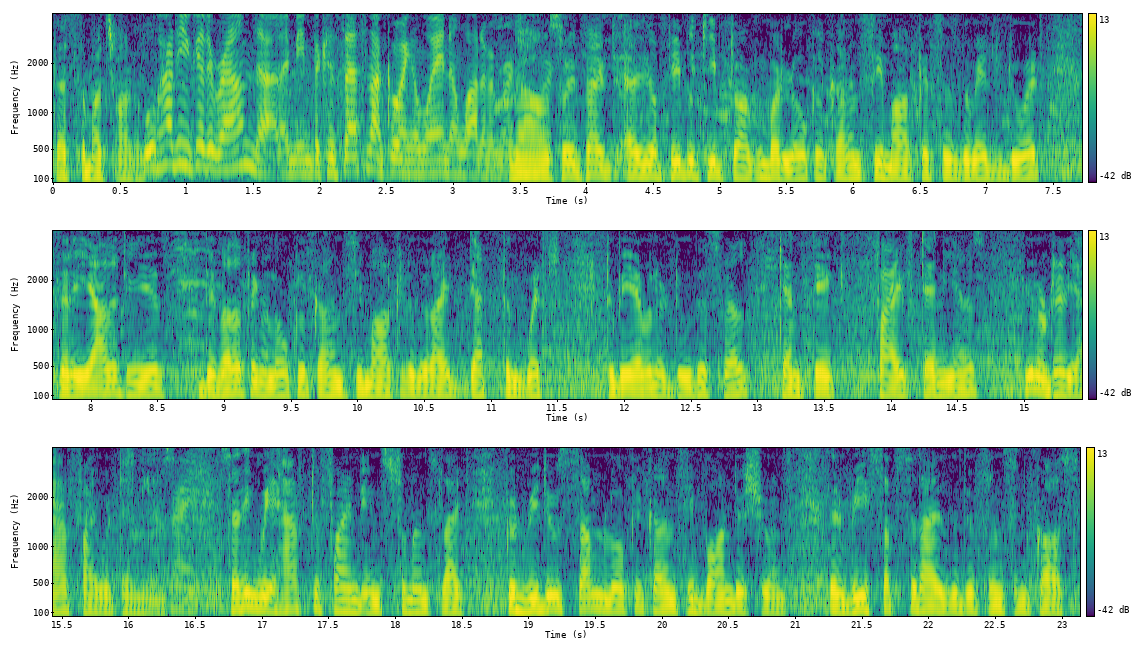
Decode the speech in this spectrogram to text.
That's the much harder Well, how do you get around that? I mean, because that's not going away in a lot of emerging No, markets. so in fact, uh, you know, people keep talking about local currency markets as the way to do it. The reality is developing a local currency market of the right depth and width to be able to do this well can take five, ten years. We don't really have five or ten years. Right. So I think we have to find instruments like, could we do some local currency bond issuance that we subsidize the difference in cost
